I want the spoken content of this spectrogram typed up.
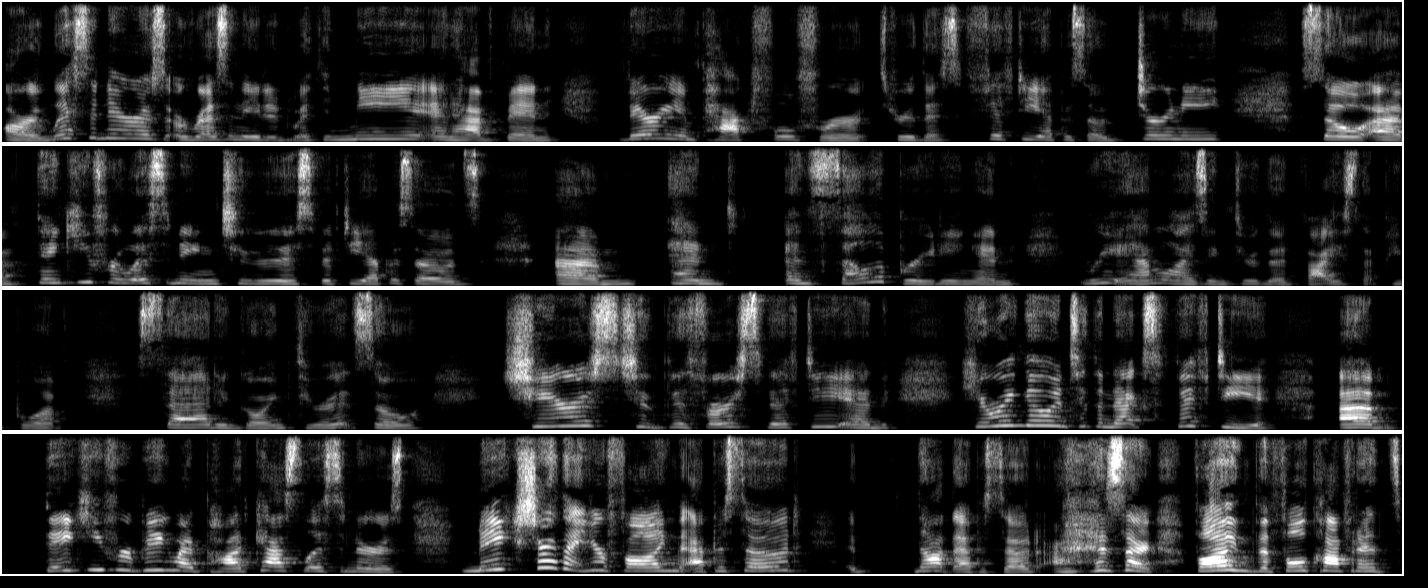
our listeners or resonated with me and have been very impactful for through this 50 episode journey. So um, thank you for listening to this 50 episodes um, and and celebrating and reanalyzing through the advice that people have said and going through it. So cheers to the first 50 and here we go into the next 50 um thank you for being my podcast listeners. Make sure that you're following the episode not the episode sorry following the full confidence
